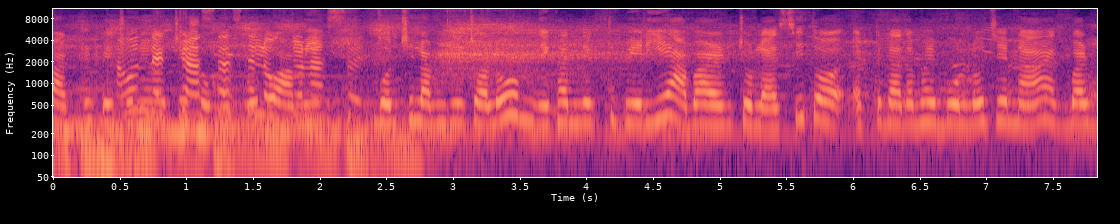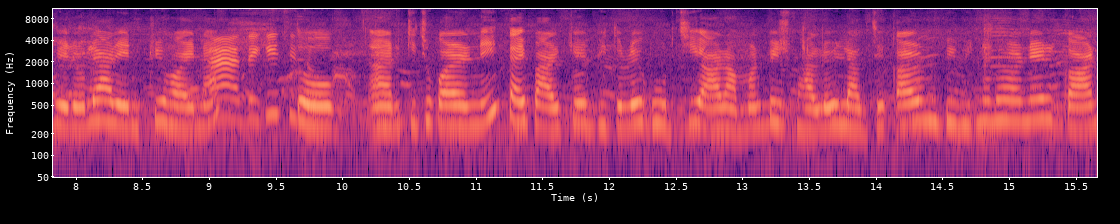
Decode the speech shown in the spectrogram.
পার্কটার পেছনে হচ্ছে সমুদ্র। তো আমি বলছিলাম যে চলো এখান দিয়ে একটু বেরিয়ে আবার চলে আসি। তো একটা দাদাভাই বলল যে না একবার বেরোলে আর এন্ট্রি হয় না। হ্যাঁ তো আর কিছু করার নেই তাই পার্কের ভিতরে ঘুরছি। আর আমার বেশ ভালোই লাগছে কারণ বিভিন্ন ধরনের গান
